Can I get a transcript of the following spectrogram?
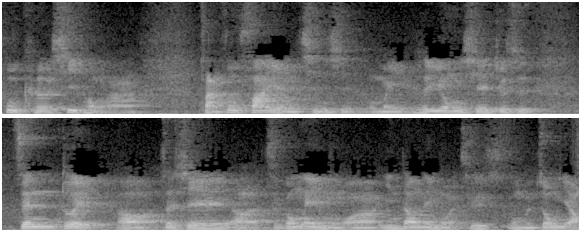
妇科系统啊，反复发炎的情形，我们也会用一些就是。针对哦这些啊、呃、子宫内膜啊阴道内膜，其实我们中药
